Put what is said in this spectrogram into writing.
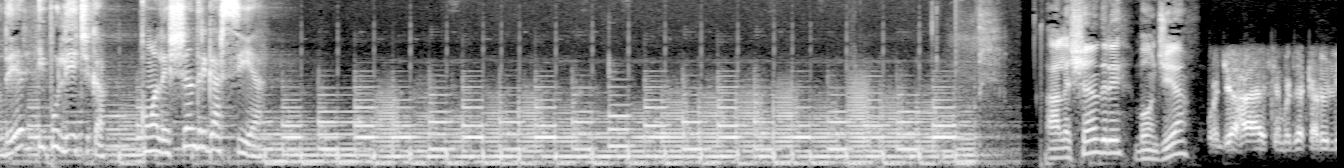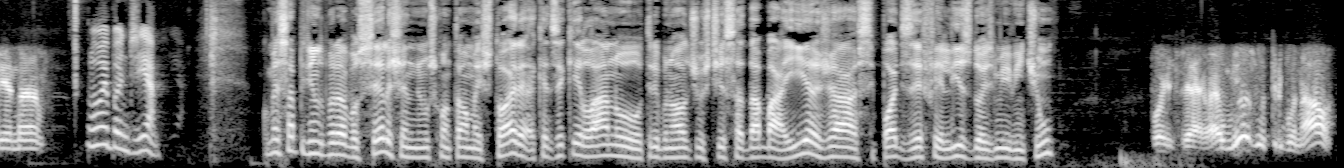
Poder e Política, com Alexandre Garcia. Alexandre, bom dia. Bom dia, Raíssa. Bom dia, Carolina. Oi, bom dia. Começar pedindo para você, Alexandre, nos contar uma história. Quer dizer que lá no Tribunal de Justiça da Bahia já se pode dizer feliz 2021? Pois é, é o mesmo tribunal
